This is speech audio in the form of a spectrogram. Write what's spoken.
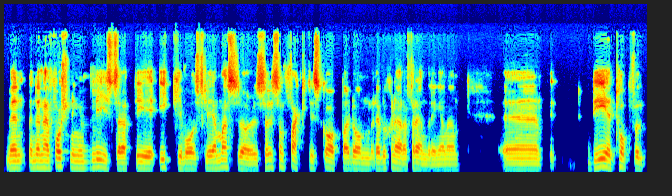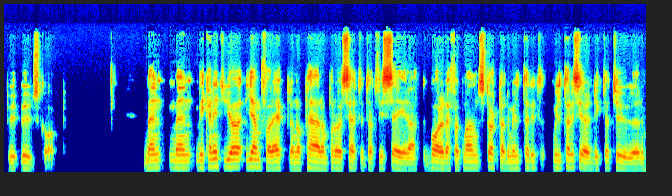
Men, men den här forskningen visar att det är icke-våldsliga massrörelser som faktiskt skapar de revolutionära förändringarna. Eh, det är ett hoppfullt budskap. Men, men vi kan inte jämföra äpplen och päron på det sättet att vi säger att bara därför att man störtade militariserade diktaturer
